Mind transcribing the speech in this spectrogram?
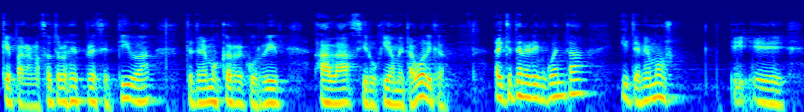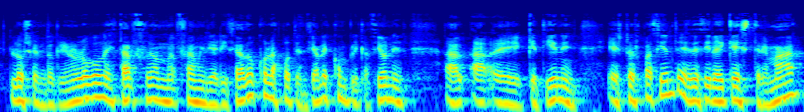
que para nosotros es preceptiva, tendremos que recurrir a la cirugía metabólica hay que tener en cuenta y tenemos eh, eh, los endocrinólogos estar familiarizados con las potenciales complicaciones eh, que tienen estos pacientes, es decir, hay que extremar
